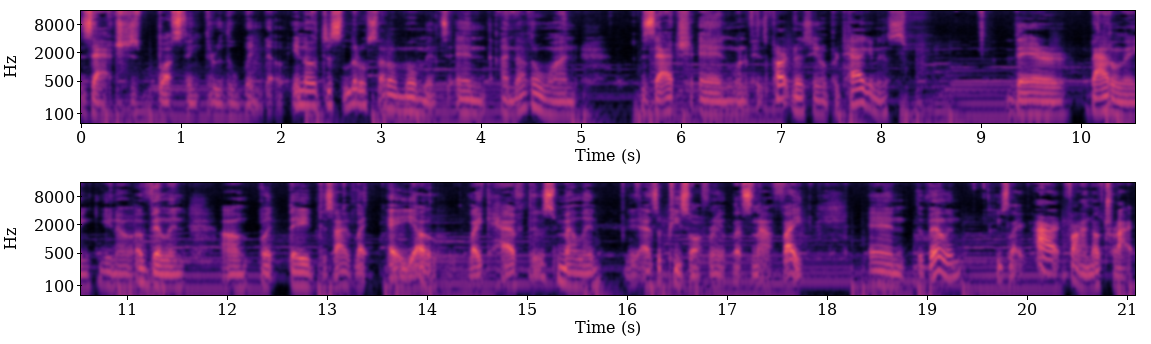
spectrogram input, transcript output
Zatch just busting through the window. You know, just little subtle moments. And another one, Zatch and one of his partners, you know, protagonists, they're battling, you know, a villain. Um, but they decide like, hey yo, like have this melon as a peace offering. Let's not fight. And the villain, he's like, all right, fine, I'll try it.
